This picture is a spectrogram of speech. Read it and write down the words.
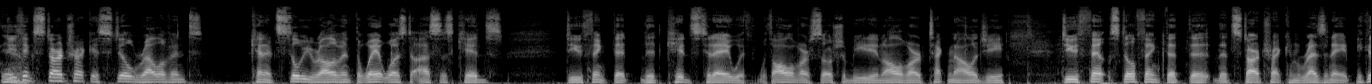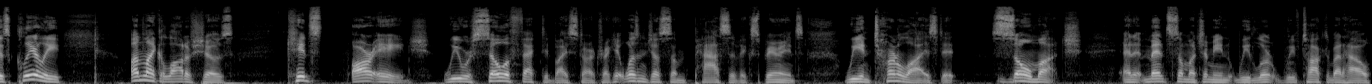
do you think Star Trek is still relevant? Can it still be relevant the way it was to us as kids? Do you think that, that kids today, with, with all of our social media and all of our technology, do you th- still think that the that Star Trek can resonate? Because clearly, unlike a lot of shows, kids our age, we were so affected by Star Trek. It wasn't just some passive experience. We internalized it mm-hmm. so much, and it meant so much. I mean, we learned. We've talked about how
